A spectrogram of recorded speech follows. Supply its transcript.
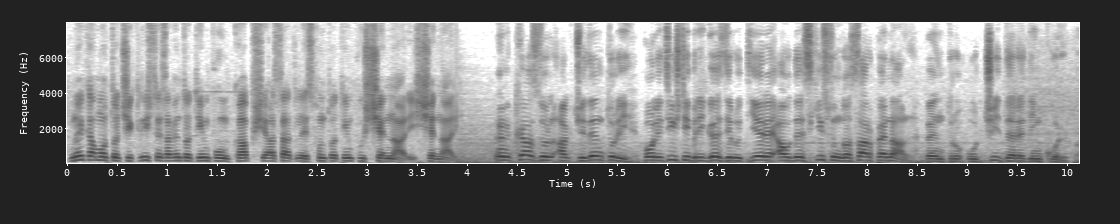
noi ca motocicliști să avem tot timpul în cap și asta le spun tot timpul scenarii, scenarii. În cazul accidentului, polițiștii brigăzii rutiere au deschis un dosar penal pentru ucidere din culpă.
